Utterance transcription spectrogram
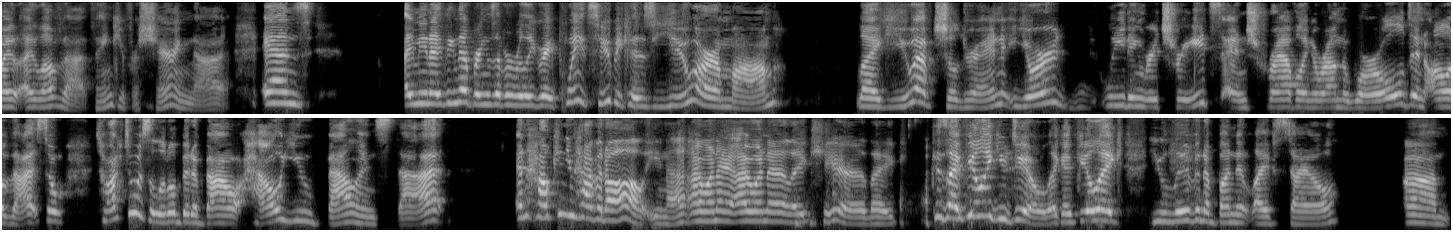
I, I love that. Thank you for sharing that. And i mean i think that brings up a really great point too because you are a mom like you have children you're leading retreats and traveling around the world and all of that. So talk to us a little bit about how you balance that and how can you have it all ina? I want to i want to like hear like because i feel like you do. Like i feel like you live an abundant lifestyle um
